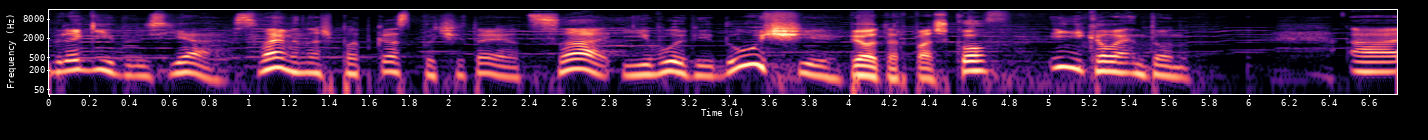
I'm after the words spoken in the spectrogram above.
дорогие друзья! С вами наш подкаст «Почитай отца» и его ведущие Петр Пашков и Николай Антонов. А,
